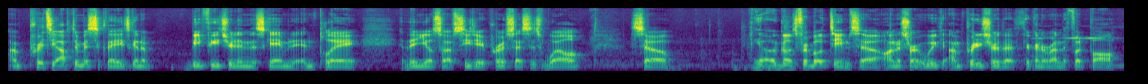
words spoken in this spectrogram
I'm pretty optimistic that he's going to be featured in this game and, and play. And then you also have CJ Prosise as well. So you know, it goes for both teams. Uh, on a short week, I'm pretty sure that they're going to run the football.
